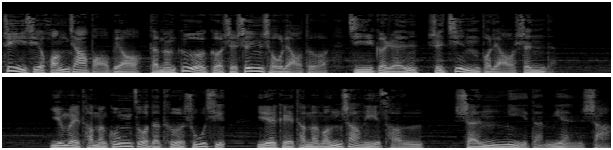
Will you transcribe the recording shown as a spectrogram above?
这些皇家保镖，他们个个是身手了得，几个人是近不了身的，因为他们工作的特殊性，也给他们蒙上了一层神秘的面纱。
